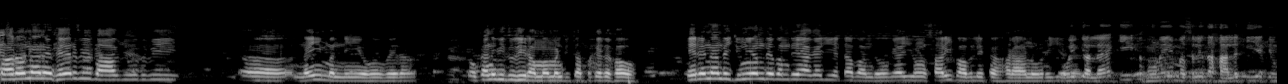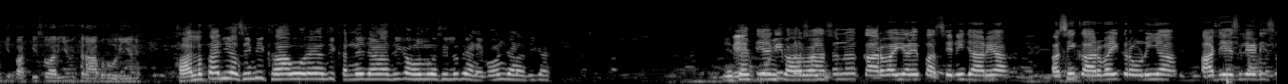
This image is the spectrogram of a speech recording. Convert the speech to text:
ਪਰ ਉਹਨਾਂ ਨੇ ਫਿਰ ਵੀ ਬਾਵਜੂਦ ਵੀ ਅਹ, ਨਹੀਂ ਮੰਨੀ ਉਹ ਫਿਰ। ਉਹ ਕਹਿੰਦੇ ਵੀ ਤੁਸੀਂ ਰਾਮਾ ਮੰਡੀ ਟੱਪ ਕੇ ਦਿਖਾਓ। ਫਿਰ ਇਹਨਾਂ ਦੇ ਯੂਨੀਅਨ ਦੇ ਬੰਦੇ ਆ ਗਏ ਜੀ ਅੱਡਾ ਬੰਦ ਹੋ ਗਿਆ ਜੀ ਹੁਣ ਸਾਰੀ ਪਬਲਿਕ ਹੈਰਾਨ ਹੋ ਰਹੀ ਹੈ। ਉਹੀ ਗੱਲ ਹੈ ਕਿ ਹੁਣ ਇਹ ਮਸਲੇ ਦਾ ਹੱਲ ਕੀ ਹੈ ਕਿਉਂਕਿ ਬਾਕੀ ਸਵਾਰੀਆਂ ਵੀ ਖਰਾਬ ਹੋ ਰਹੀਆਂ ਨੇ। ਹੱਲ ਤਾਂ ਜੀ ਅਸੀਂ ਵੀ ਖਰਾਬ ਹੋ ਰਹੇ ਹਾਂ ਅਸੀਂ ਖੰਨੇ ਜਾਣਾ ਸੀਗਾ ਹੁਣ ਨੂੰ ਅਸੀਂ ਲੁਧਿਆਣੇ ਪਹੁੰਚ ਜਾਣਾ ਸੀਗਾ। ਇਹ ਤੇ ਬੇਨਤੀ ਹੈ ਕੋਈ ਕਿ ਕਾਰਵਾਈ ਪ੍ਰਸ਼ਾਸਨ ਕਾਰਵਾਈ ਵਾਲੇ ਪਾਸੇ ਨਹੀਂ ਜਾ ਰਿਹਾ। ਅਸੀਂ ਕਾਰਵਾਈ ਕਰਾਉਣੀ ਆ। ਅੱਜ ਇਸ ਲੇਡੀਜ਼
